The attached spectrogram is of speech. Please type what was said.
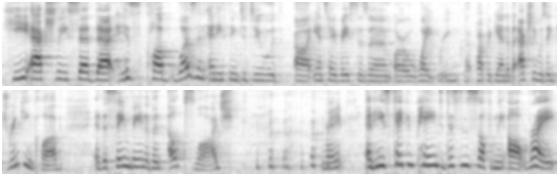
He actually said that his club wasn't anything to do with uh, anti-racism or white propaganda, but actually was a drinking club, in the same vein of an Elks Lodge, right? And he's taken pain to distance himself from the alt-right,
